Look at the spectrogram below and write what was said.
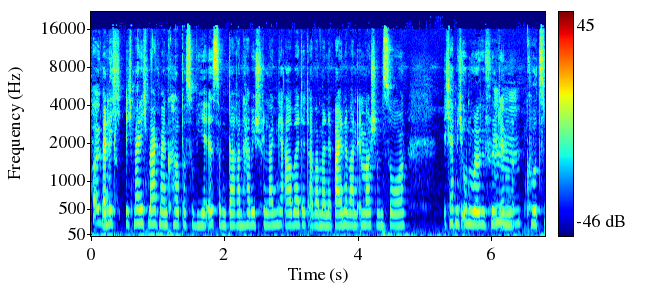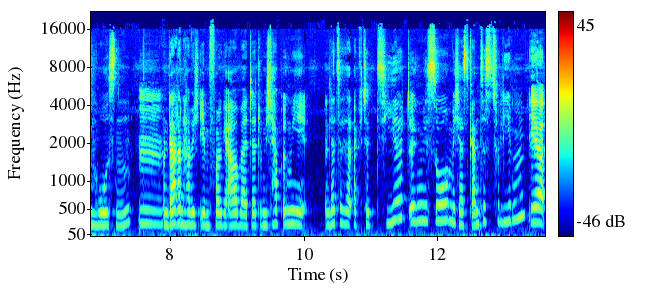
Voll weil gut. ich, ich meine, ich mag meinen Körper so, wie er ist und daran habe ich schon lange gearbeitet, aber meine Beine waren immer schon so. Ich habe mich unwohl gefühlt Mhm. in kurzen Hosen. Und daran habe ich eben voll gearbeitet. Und ich habe irgendwie in letzter Zeit akzeptiert, irgendwie so, mich als Ganzes zu lieben. ja.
